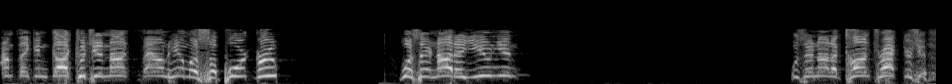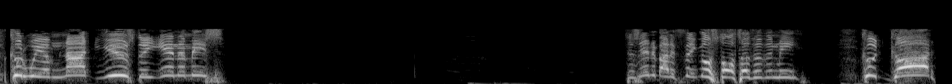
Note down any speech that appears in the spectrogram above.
I'm thinking, God, could you not found him a support group? Was there not a union? Was there not a contractorship? Could we have not used the enemies? Does anybody think those thoughts other than me? Could God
